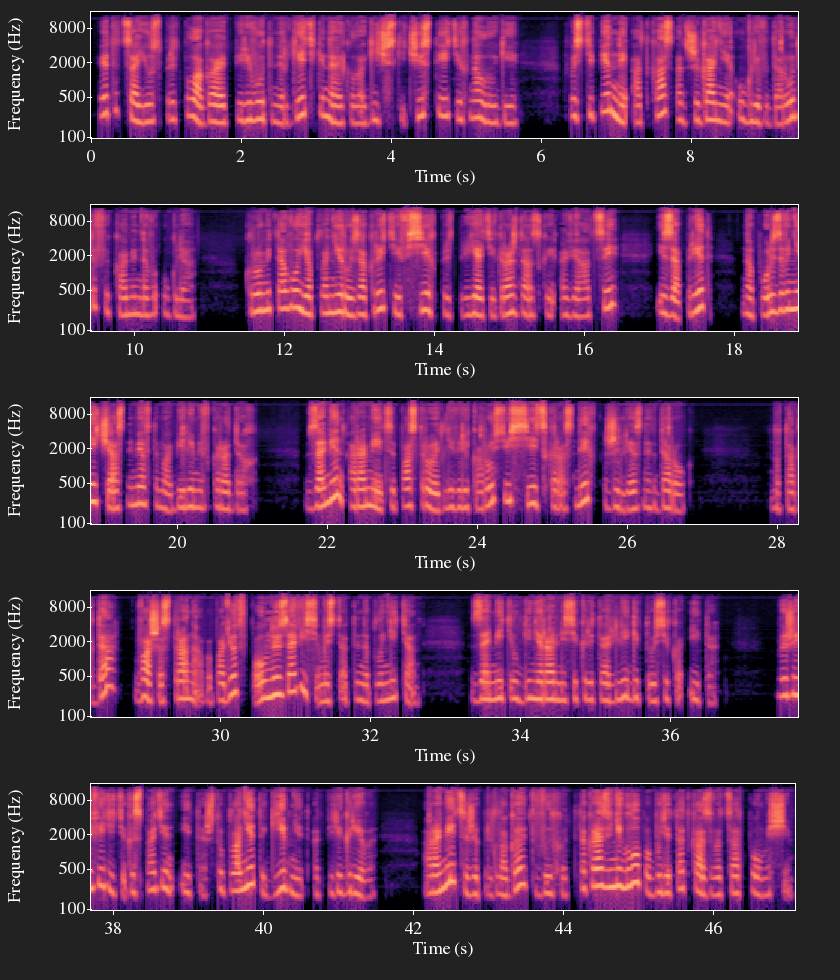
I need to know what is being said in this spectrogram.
Этот союз предполагает перевод энергетики на экологически чистые технологии, постепенный отказ от сжигания углеводородов и каменного угля. Кроме того, я планирую закрытие всех предприятий гражданской авиации и запрет на пользование частными автомобилями в городах. Взамен арамейцы построят для Великороссии сеть скоростных железных дорог. Но тогда ваша страна попадет в полную зависимость от инопланетян, заметил генеральный секретарь Лиги Тосика Ита. Вы же видите, господин Ита, что планета гибнет от перегрева. Арамейцы же предлагают выход. Так разве не глупо будет отказываться от помощи?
